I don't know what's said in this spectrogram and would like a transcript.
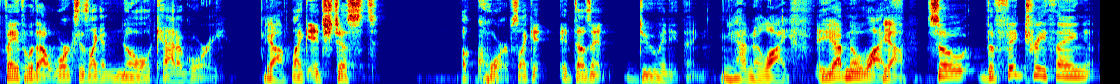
faith without works is like a null category. Yeah, Like it's just a corpse. Like it it doesn't do anything. you have no life. You have no life. Yeah. So the fig tree thing,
